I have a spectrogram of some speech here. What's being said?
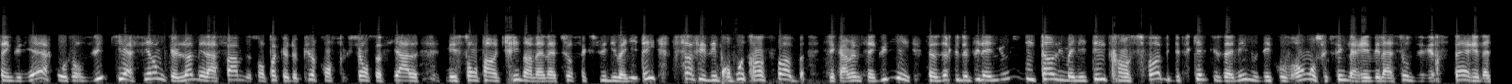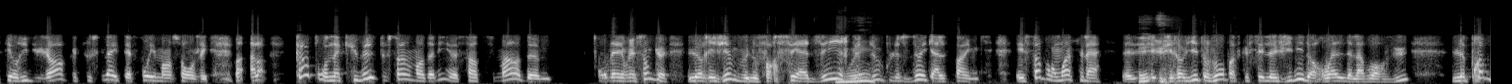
singulière qu'aujourd'hui, qui affirme que l'homme et la femme ne sont pas que de pure construction sociale, mais sont ancrés dans la nature sexuelle de l'humanité. Ça, c'est des propos transphobes. C'est quand même singulier. Ça veut dire que depuis la nuit des temps, l'humanité est transphobe et depuis quelques années, nous découvrons au succès de la révélation diversitaire et de la théorie du genre que tout cela était faux et mensonger. Alors, quand on accumule tout ça, à un moment donné, un sentiment de on a l'impression que le régime veut nous forcer à dire que 2 plus 2 égale 5. Et ça, pour moi, c'est la, J'y reviens toujours parce que c'est le génie d'Orwell de l'avoir vu. Le propre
